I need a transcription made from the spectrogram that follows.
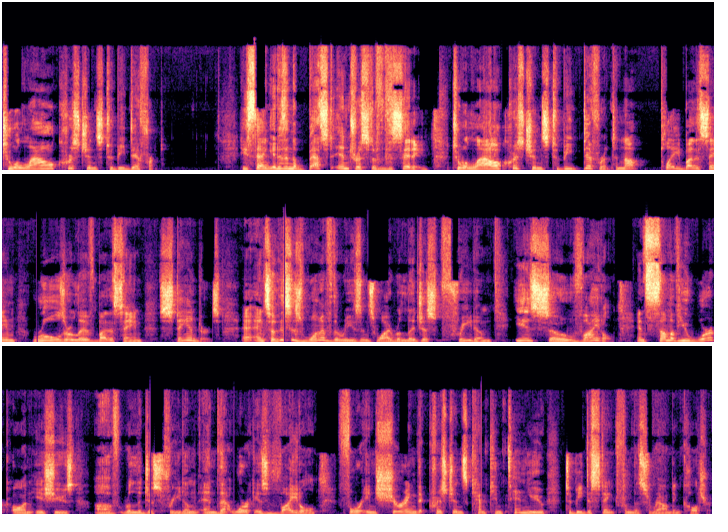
to allow Christians to be different He's saying it is in the best interest of the city to allow Christians to be different, to not play by the same rules or live by the same standards. And so, this is one of the reasons why religious freedom is so vital. And some of you work on issues of religious freedom, and that work is vital for ensuring that Christians can continue to be distinct from the surrounding culture.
